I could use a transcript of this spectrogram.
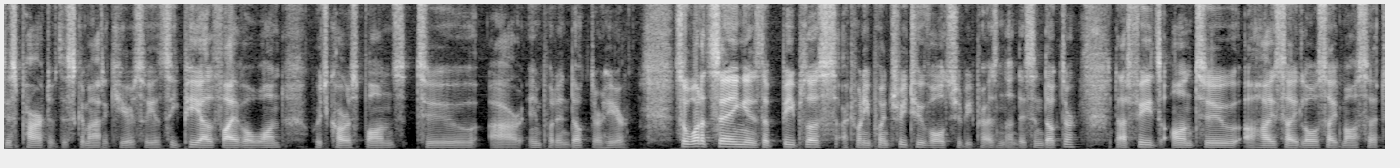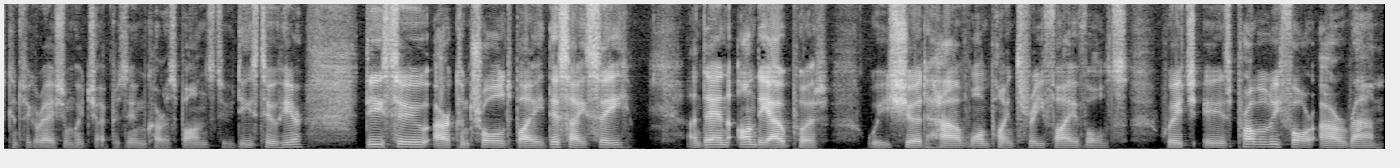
this part of the schematic here. So you'll see PL501 which corresponds to our input inductor here. So what it's saying is that B plus our 20.32 volts should be present on this inductor. That feeds onto a high side low side MOSFET configuration which I presume corresponds to these two here. These two are controlled by this IC and then on the output we should have 1.35 volts which is probably for our RAM.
